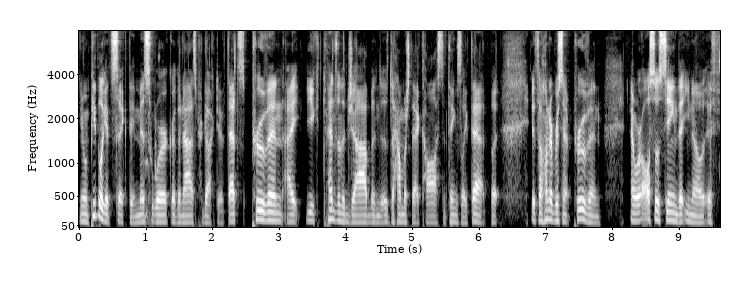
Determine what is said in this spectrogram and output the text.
you know, when people get sick, they miss work or they're not as productive. That's proven. I it depends on the job and as to how much that costs and things like that, but it's 100% proven. And we're also seeing that, you know, if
